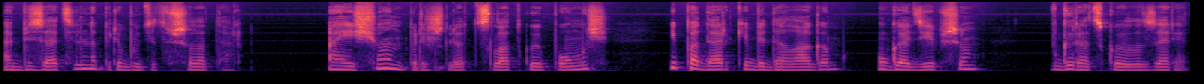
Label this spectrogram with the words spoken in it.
обязательно прибудет в Шелатар. А еще он пришлет сладкую помощь и подарки бедолагам, угодившим в городской лазарет.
